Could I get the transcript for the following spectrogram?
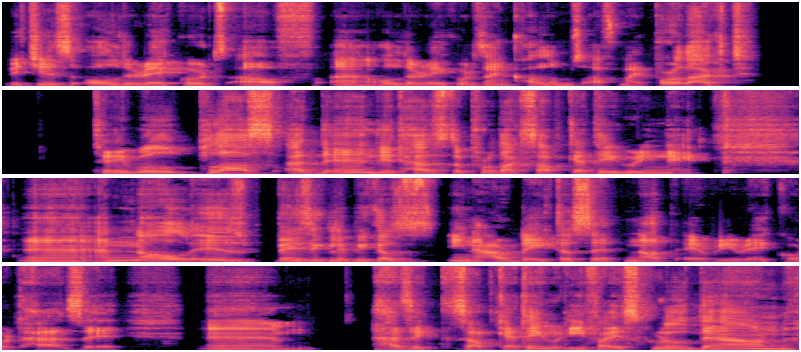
which is all the records of uh, all the records and columns of my product table plus at the end it has the product subcategory name. Uh, and null is basically because in our data set not every record has a um, has a subcategory. If i scroll down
